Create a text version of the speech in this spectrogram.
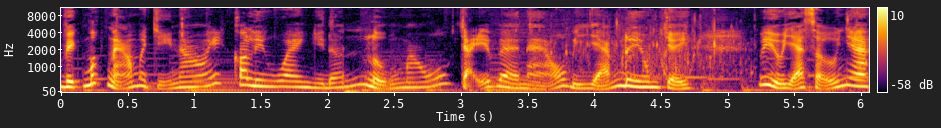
Việc mất não mà chị nói có liên quan gì đến lượng máu chảy về não bị giảm đi không chị? Ví dụ giả sử nha,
